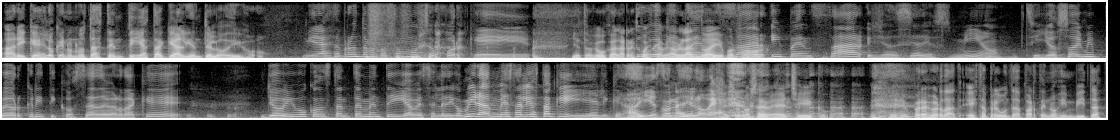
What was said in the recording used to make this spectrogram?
Ari, ¿qué es lo que no notaste en ti hasta que alguien te lo dijo? Mira, esta pregunta me costó mucho porque Yo tengo que buscar la respuesta. que hablando ahí, por pensar favor. y pensar y yo decía, Dios mío, si yo soy mi peor crítico, o sea, de verdad que yo vivo constantemente y a veces le digo, mira, me salió esto aquí y él y que, ay, eso nadie lo ve. Eso no se ve, chico. Pero es verdad, esta pregunta aparte nos invita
